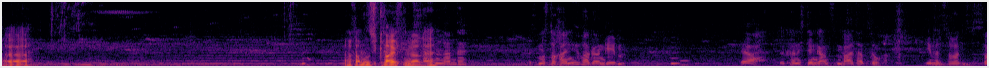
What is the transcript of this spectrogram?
Äh. Ach, da muss ich greifen wieder, ne? Es muss doch einen Übergang geben. Ja, so kann ich den ganzen Wald absuchen. Gehen wir zurück zu.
